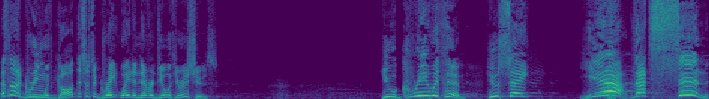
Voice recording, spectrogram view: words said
That's not agreeing with God. That's just a great way to never deal with your issues. You agree with Him. You say, yeah, that's sin.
